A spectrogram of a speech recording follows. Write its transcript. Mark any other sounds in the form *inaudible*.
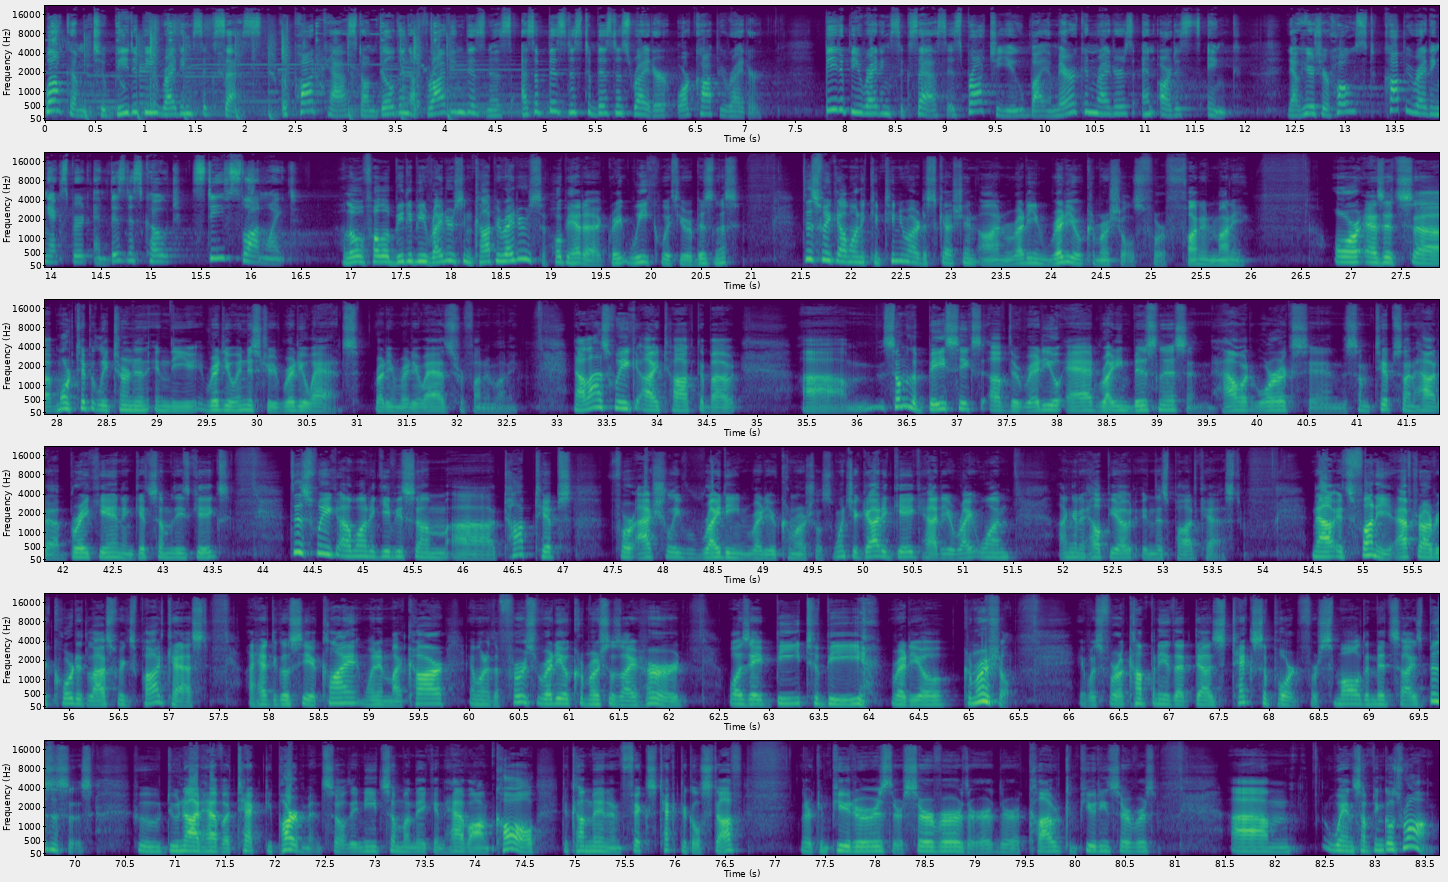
Welcome to B2B Writing Success, the podcast on building a thriving business as a business to business writer or copywriter. B2B Writing Success is brought to you by American Writers and Artists, Inc. Now, here's your host, copywriting expert, and business coach, Steve Slaunwhite. Hello, fellow B2B writers and copywriters. Hope you had a great week with your business. This week, I want to continue our discussion on writing radio commercials for fun and money or as it's uh, more typically termed in, in, the radio industry, radio ads, writing radio ads for fun and money. Now, last week I talked about um, some of the basics of the radio ad writing business and how it works, and some tips on how to break in and get some of these gigs. This week, I want to give you some uh, top tips for actually writing radio commercials. Once you got a gig, how do you write one? I'm going to help you out in this podcast. Now, it's funny, after I recorded last week's podcast, I had to go see a client, went in my car, and one of the first radio commercials I heard was a B2B *laughs* radio commercial. It was for a company that does tech support for small to mid sized businesses who do not have a tech department. So they need someone they can have on call to come in and fix technical stuff their computers, their server, their, their cloud computing servers um, when something goes wrong.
